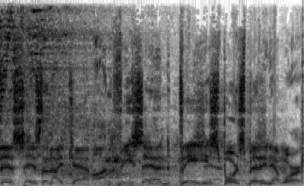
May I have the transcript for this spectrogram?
This is the Nightcap on VSIN, the Sports Betting Network.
